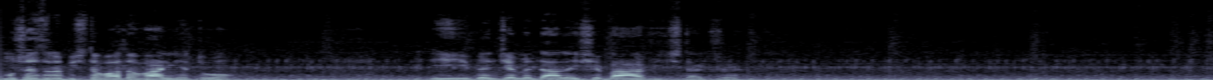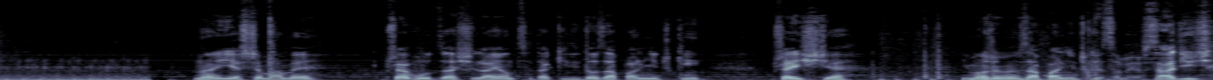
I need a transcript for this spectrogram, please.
Muszę zrobić to ładowanie tu. I będziemy dalej się bawić, także. No i jeszcze mamy przewód zasilający taki do zapalniczki. Przejście. I możemy w zapalniczkę sobie wsadzić.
